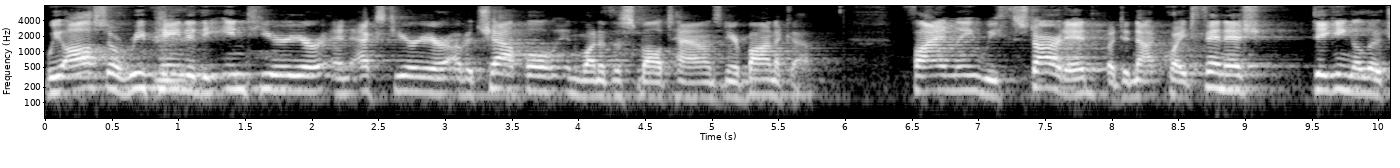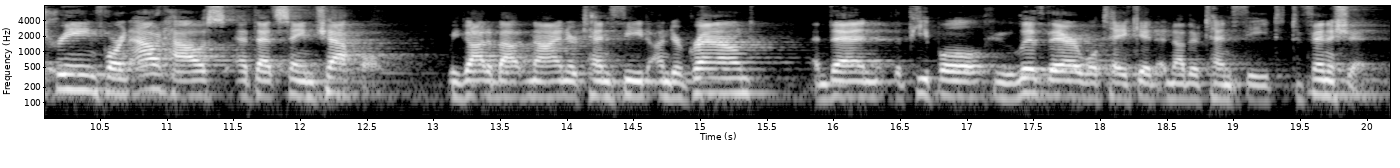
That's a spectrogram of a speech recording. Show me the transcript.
We also repainted the interior and exterior of a chapel in one of the small towns near Bonica. Finally, we started, but did not quite finish, digging a latrine for an outhouse at that same chapel. We got about nine or 10 feet underground, and then the people who live there will take it another 10 feet to finish it.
